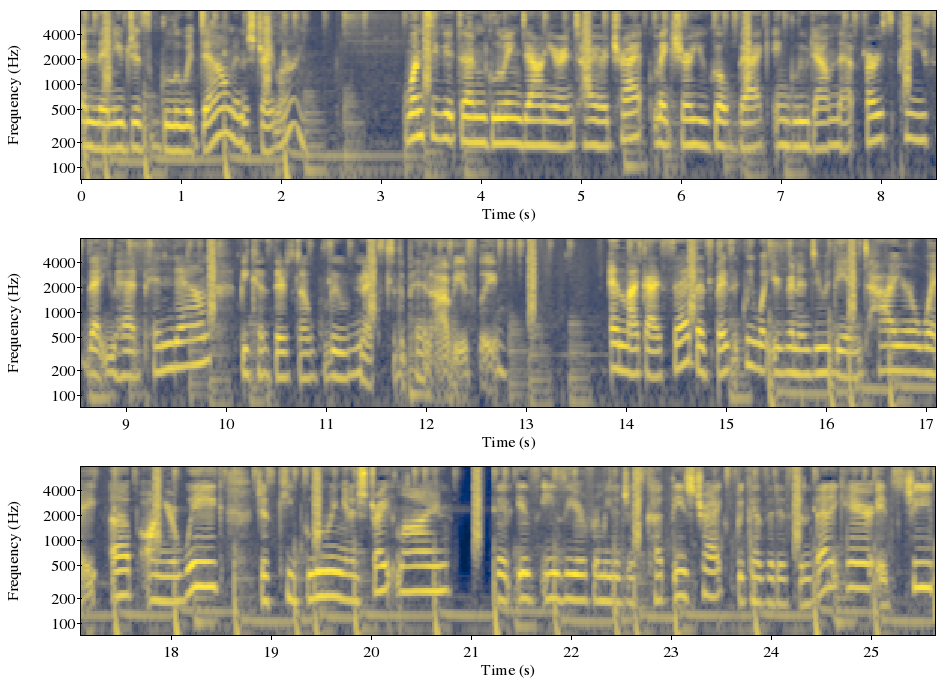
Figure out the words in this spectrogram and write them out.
and then you just glue it down in a straight line. Once you get done gluing down your entire track, make sure you go back and glue down that first piece that you had pinned down because there's no glue next to the pin, obviously. And like I said, that's basically what you're gonna do the entire way up on your wig. Just keep gluing in a straight line. It is easier for me to just cut these tracks because it is synthetic hair, it's cheap,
